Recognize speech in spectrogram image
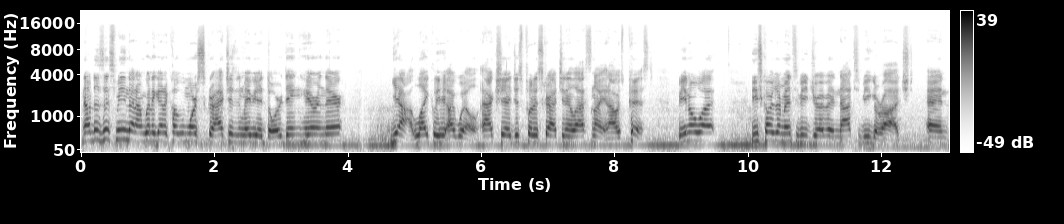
Now, does this mean that I'm going to get a couple more scratches and maybe a door ding here and there? Yeah, likely I will. Actually, I just put a scratch in it last night and I was pissed. But you know what? These cars are meant to be driven, not to be garaged. And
